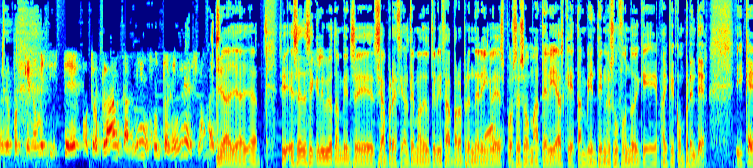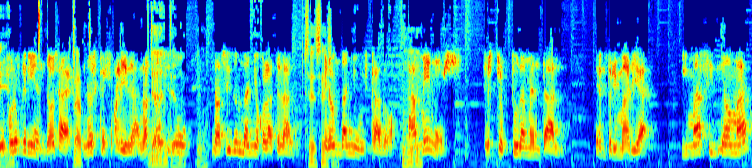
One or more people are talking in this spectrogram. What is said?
pero, ¿por qué no metiste otro plan también junto al inglés? ¿no? Ya, ya, ya. Sí, ese desequilibrio también se, se aprecia, el tema de utilizar para aprender inglés, pues eso, materias que también tienen su fondo y que hay que comprender. Y que... Pero fueron queriendo, o sea, no es casualidad, no, no, ha sido, no, ha sido, un daño colateral, era un daño buscado. A menos estructura mental en primaria, y más idioma,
